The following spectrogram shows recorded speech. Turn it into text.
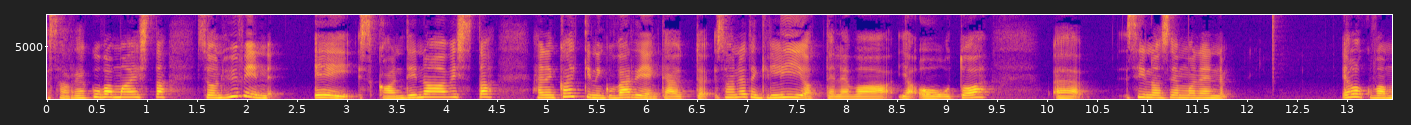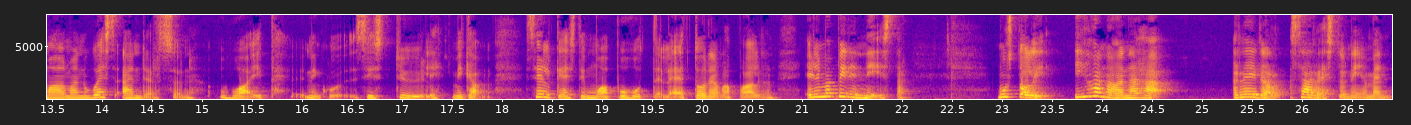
sarjakuvamaista, se on hyvin ei-skandinaavista, hänen kaikki niin kuin värien käyttö, se on jotenkin liiottelevaa ja outoa, äh, siinä on semmoinen elokuvamaailman Wes Anderson vibe, niin kuin, siis tyyli, mikä selkeästi mua puhuttelee todella paljon. Eli mä pidin niistä. Musta oli ihanaa nähdä Reidar Särestöniemen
